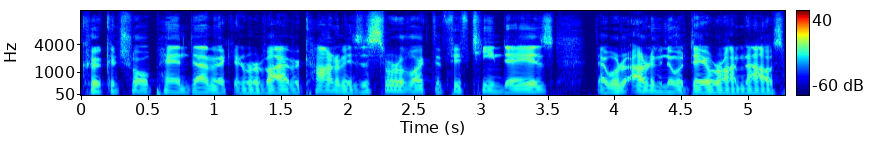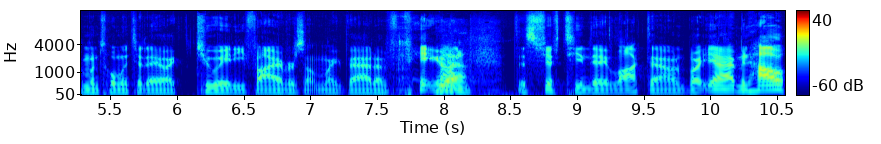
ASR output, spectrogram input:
could control pandemic and revive economy. Is this sort of like the 15 days that would? I don't even know what day we're on now. Someone told me today, like 285 or something like that, of being yeah. on this 15 day lockdown. But yeah, I mean, how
